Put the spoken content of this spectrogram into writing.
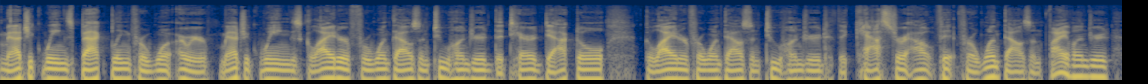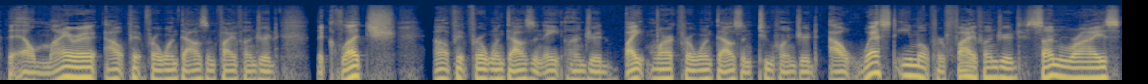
Magic Wings back bling for one, or Magic Wings glider for 1,200. The Pterodactyl glider for 1,200. The Castor outfit for 1,500. The Elmira outfit for 1,500. The Clutch outfit for 1,800. Bite Mark for 1,200. Out West emote for 500. Sunrise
